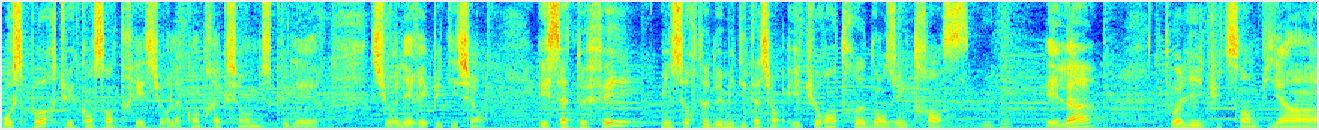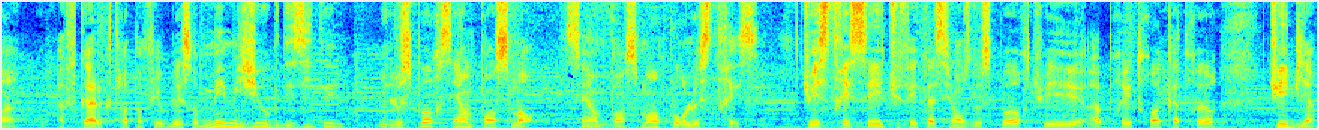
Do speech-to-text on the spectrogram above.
Au sport tu es concentré sur la contraction musculaire sur les répétitions. Et ça te fait une sorte de méditation. Et tu rentres dans une transe. Et là toi tu te sens bien. Même des idées. Le sport c'est un pansement. C'est un pansement pour le stress. Tu es stressé tu fais ta séance de sport tu es après 3 4 heures tu es bien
